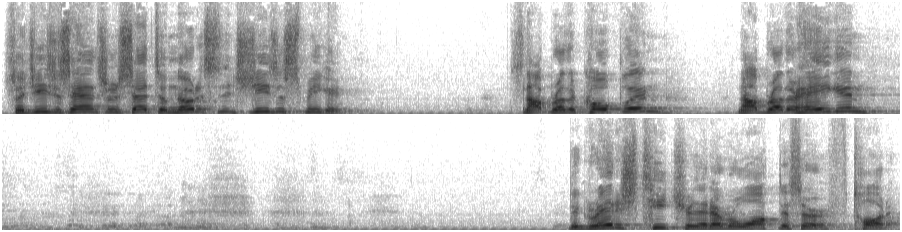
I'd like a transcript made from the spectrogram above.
So Jesus answered and said to him, Notice it's Jesus speaking. It's not Brother Copeland, not Brother Hagin. The greatest teacher that ever walked this earth taught it.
